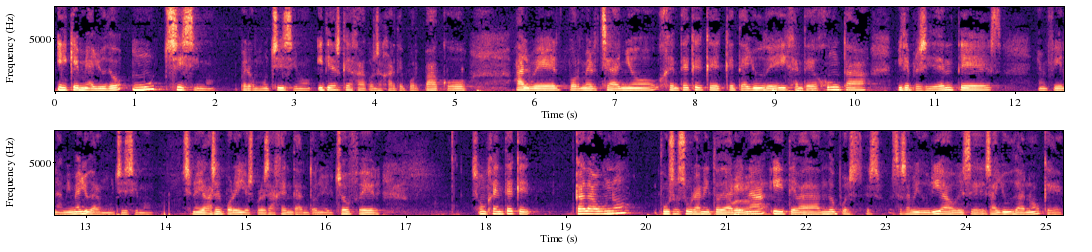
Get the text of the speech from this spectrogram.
y que me ayudó muchísimo, pero muchísimo. Y tienes que dejar aconsejarte por Paco, Albert, por Merchaño, gente que, que, que te ayude y gente de junta, vicepresidentes. En fin, a mí me ayudaron muchísimo. Si no llega a ser por ellos, por esa gente, Antonio el chofer, son gente que cada uno puso su granito de arena y te va dando pues eso, esa sabiduría o ese- esa ayuda, ¿no? Que,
